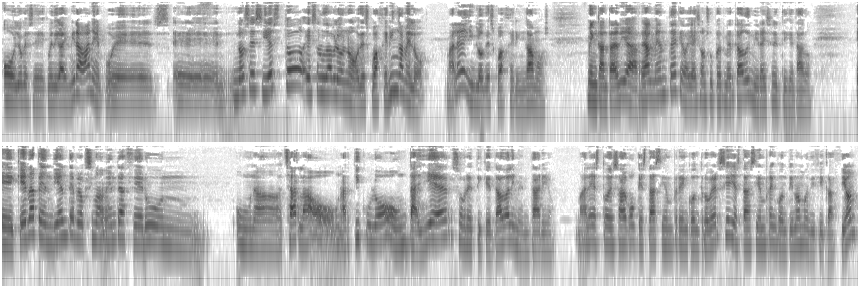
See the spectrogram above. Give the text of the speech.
O yo qué sé, que me digáis, mira, Vane, pues eh, no sé si esto es saludable o no, descuajeríngame,lo ¿vale? Y lo descuajeringamos. Me encantaría realmente que vayáis a un supermercado y miráis el etiquetado. Eh, queda pendiente próximamente hacer un, una charla o un artículo o un taller sobre etiquetado alimentario. ¿Vale? Esto es algo que está siempre en controversia y está siempre en continua modificación.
